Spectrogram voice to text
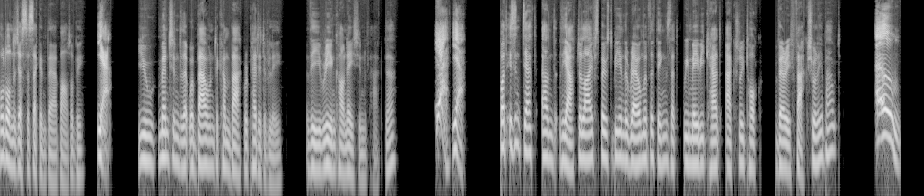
Hold on just a second there, Bartleby. Yeah. You mentioned that we're bound to come back repetitively, the reincarnation factor. Yeah, yeah. But isn't death and the afterlife supposed to be in the realm of the things that we maybe can't actually talk very factually about? Oh,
